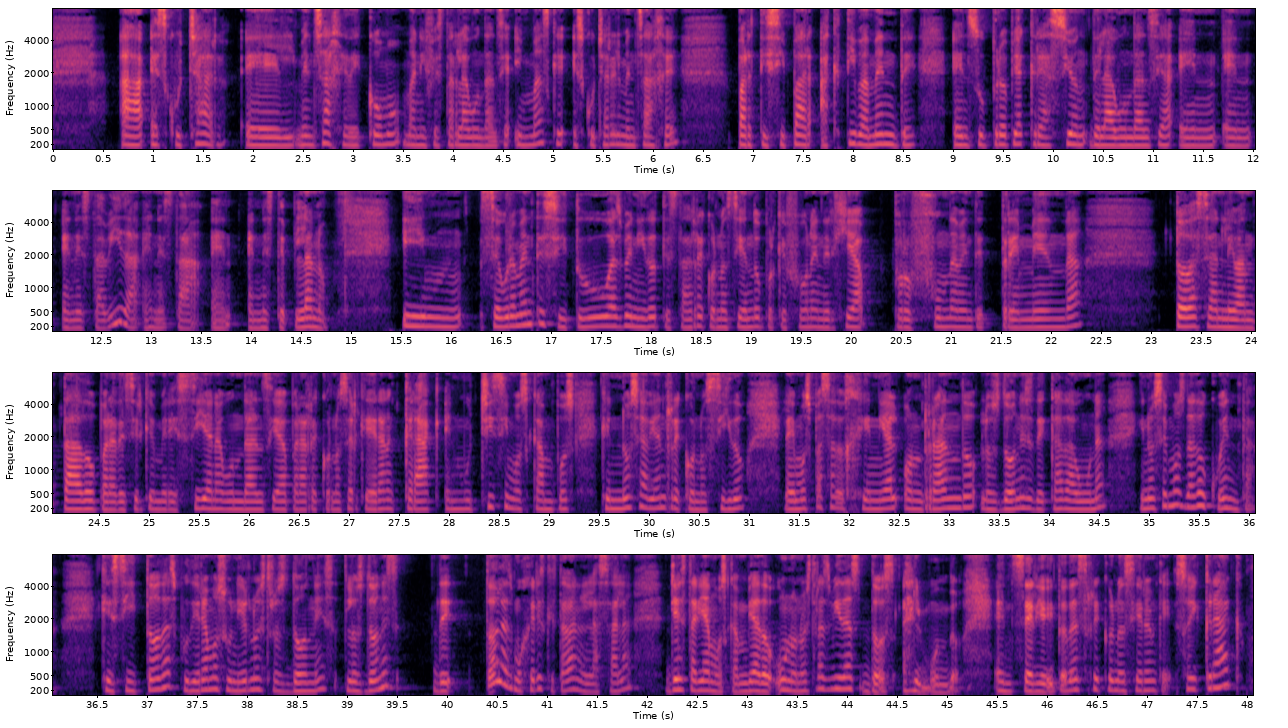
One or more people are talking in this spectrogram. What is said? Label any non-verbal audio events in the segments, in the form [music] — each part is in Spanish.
a escuchar el mensaje de cómo manifestar la abundancia y más que escuchar el mensaje, participar activamente en su propia creación de la abundancia en, en, esta vida, en, esta, en, este plano. Y mm, seguramente si tú has venido te estás reconociendo porque fue una energía profundamente tremenda Todas se han levantado para decir que merecían abundancia, para reconocer que eran crack en muchísimos campos que no se habían reconocido. La hemos pasado genial honrando los dones de cada una y nos hemos dado cuenta que si todas pudiéramos unir nuestros dones, los dones de todas las mujeres que estaban en la sala, ya estaríamos cambiado, uno, nuestras vidas, dos, [laughs] el mundo. En serio, y todas reconocieron que soy crack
